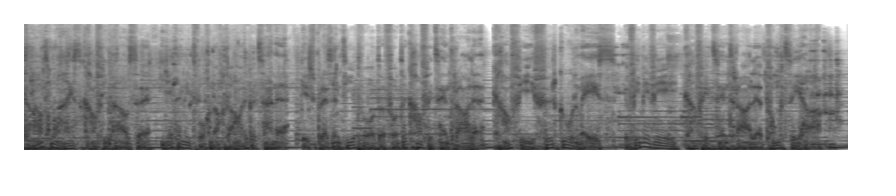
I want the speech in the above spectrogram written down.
Die Radio 1 Kaffeepause, jeden Mittwoch nach der halben Zehn, ist präsentiert worden von der Kaffeezentrale. Kaffee für Gourmets. www.kaffeezentrale.ch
